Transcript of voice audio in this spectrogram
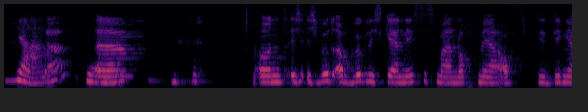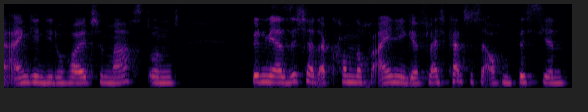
Ja. ja. Ähm, und ich, ich würde auch wirklich gerne nächstes Mal noch mehr auf die Dinge eingehen, die du heute machst. Und bin mir sicher, da kommen noch einige. Vielleicht kannst du es ja auch ein bisschen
